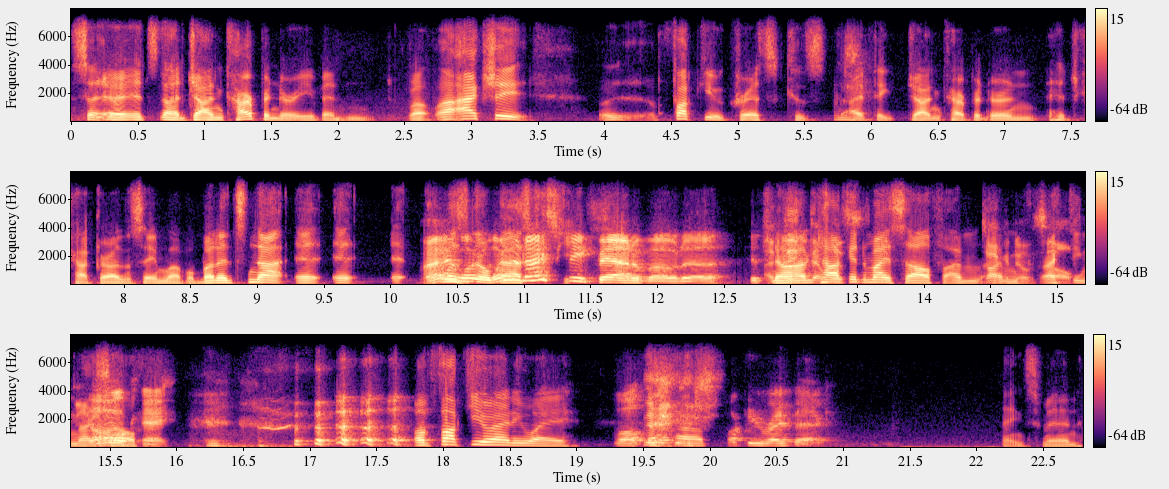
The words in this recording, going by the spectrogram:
so Yeah. uh, it's not john carpenter even well, well actually fuck you chris because i think john carpenter and hitchcock are on the same level but it's not it, it, it, it I, was when no when did I speak bad about uh? no i'm talking was- to myself i'm, I'm to himself. correcting Oh, Oh, myself okay. well fuck you anyway well, thank you. Uh, Fuck you right back. thanks man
